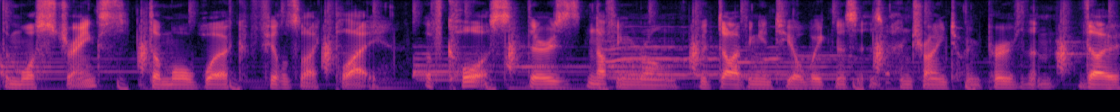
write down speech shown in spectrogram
The more strengths, the more work feels like play. Of course, there is nothing wrong with diving into your weaknesses and trying to improve them. Though,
